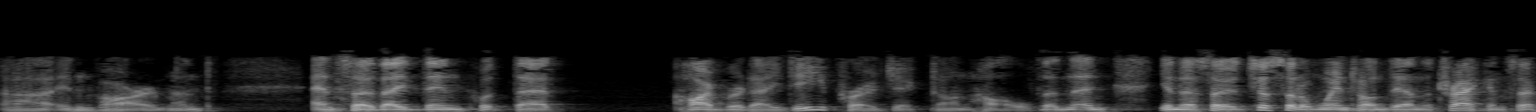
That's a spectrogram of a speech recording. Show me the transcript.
uh, environment, and so they then put that hybrid AD project on hold, and then you know so it just sort of went on down the track, and so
